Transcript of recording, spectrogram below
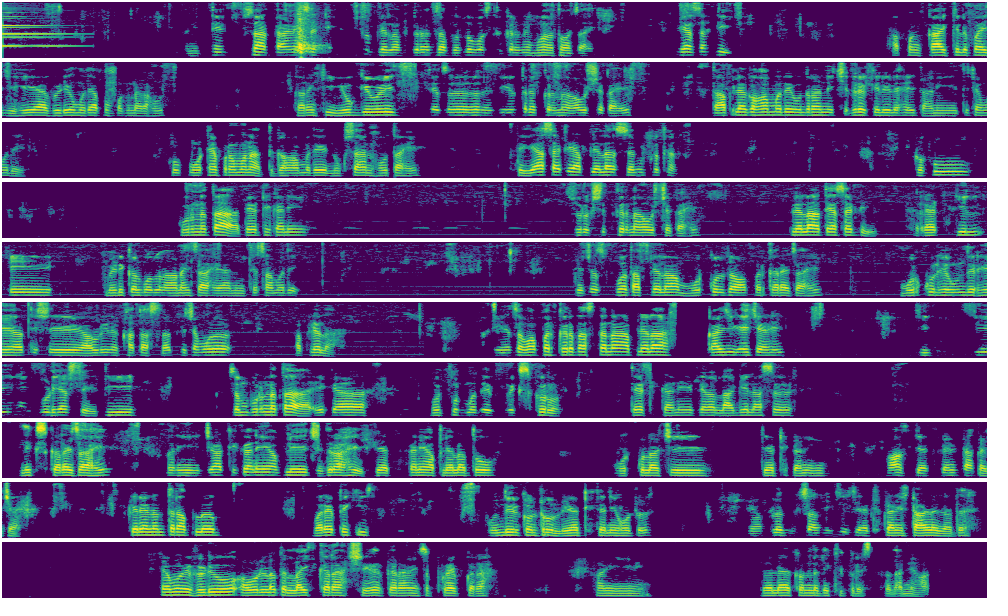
आणि ते नुकसान टाळण्यासाठी आपल्याला उंदराचा बंदोबस्त करणे महत्वाचं आहे. यासाठी आपण काय केलं पाहिजे हे या व्हिडिओमध्ये आपण बघणार आहोत. कारण की योग्य वेळीच त्याचं नियंत्रण करणं आवश्यक आहे. तर आपल्या गव्हामध्ये उंदरांनी छिद्र केलेले आहेत आणि त्याच्यामध्ये खूप मोठ्या प्रमाणात गव्हामध्ये नुकसान होत आहे. तर यासाठी आपल्याला सर्वप्रथम गहू पूर्णतः त्या ठिकाणी सुरक्षित करणं आवश्यक आहे. आपल्याला त्यासाठी रॅटकिल हे मेडिकलमधून आणायचं आहे आणि त्याच्यामध्ये त्याच्यासोबत आपल्याला मोरकुलचा वापर करायचा आहे. मुरकुल हे उंदीर हे अतिशय आवडीनं खात असतात. त्याच्यामुळं आपल्याला याचा वापर करत असताना आपल्याला काळजी घ्यायची आहे की जी गुढी असते ती संपूर्णतः एका मध्ये मिक्स करून त्या ठिकाणी त्याला लागेल असं मिक्स करायचं आहे. आणि ज्या ठिकाणी आपले छिद्र आहे त्या ठिकाणी आपल्याला तो मुरकुलाचे त्या ठिकाणी भाग त्या ठिकाणी टाकायचे आहे केल्यानंतर आपलं बऱ्यापैकी उंदीर कंट्रोल या ठिकाणी होतं आणि आपलं नुकसान या ठिकाणी टाळलं जातं. त्यामुळे व्हिडिओ आवडला तर लाईक करा शेअर करा आणि सबस्क्राईब करा. आणि बेल आयकॉनला देखील प्रेस करा. धन्यवाद.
